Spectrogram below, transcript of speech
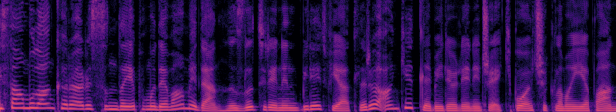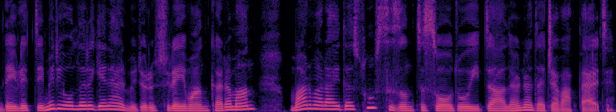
İstanbul-Ankara arasında yapımı devam eden hızlı trenin bilet fiyatları anketle belirlenecek. Bu açıklamayı yapan Devlet Demiryolları Genel Müdürü Süleyman Karaman, Marmaray'da su sızıntısı olduğu iddialarına da cevap verdi.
